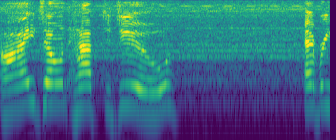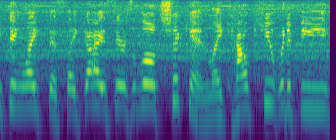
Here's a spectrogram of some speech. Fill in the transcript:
I don't have to do everything like this. Like, guys, there's a little chicken. Like, how cute would it be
